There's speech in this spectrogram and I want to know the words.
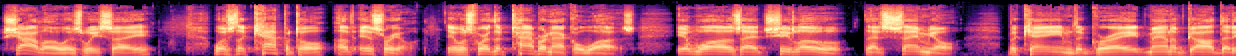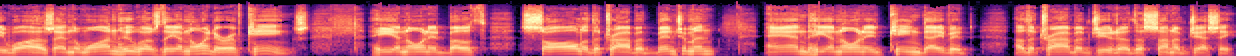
Shiloh, as we say, was the capital of Israel. It was where the tabernacle was. It was at Shiloh that Samuel became the great man of God that he was and the one who was the anointer of kings. He anointed both Saul of the tribe of Benjamin and he anointed King David of the tribe of Judah, the son of Jesse.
